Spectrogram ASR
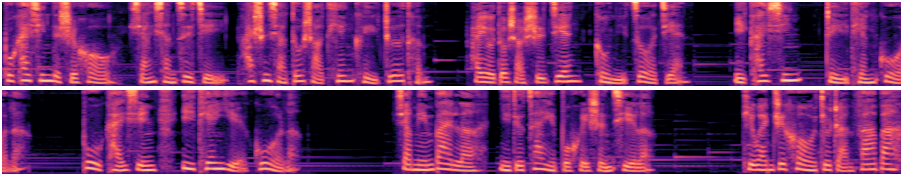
不开心的时候，想想自己还剩下多少天可以折腾，还有多少时间够你作践。你开心这一天过了，不开心一天也过了。想明白了，你就再也不会生气了。听完之后就转发吧，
